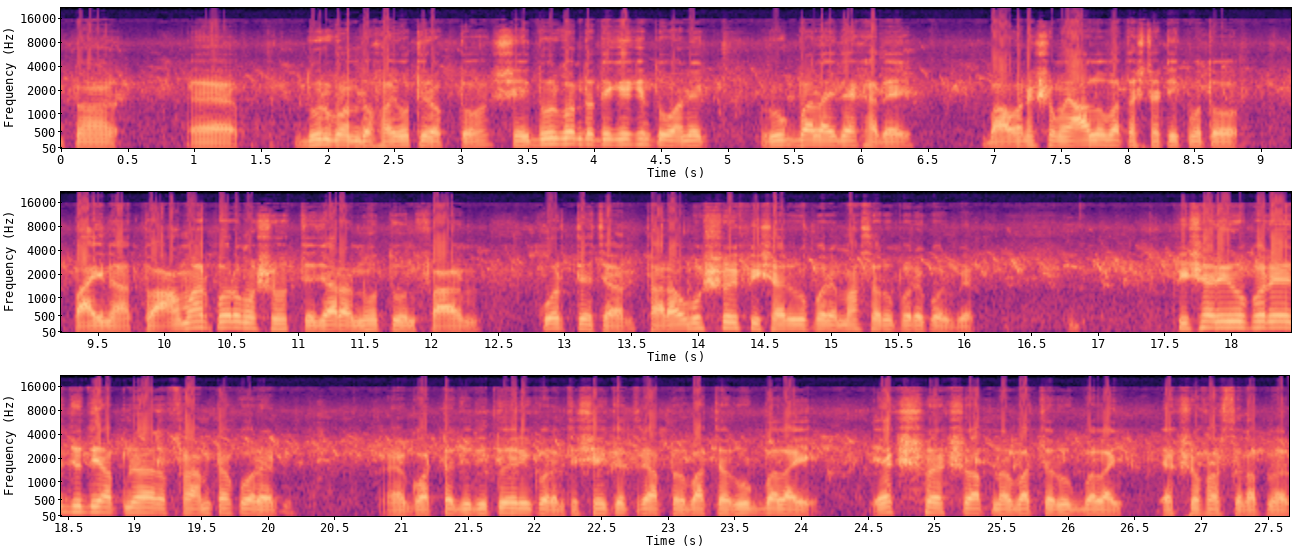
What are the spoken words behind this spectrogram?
আপনার দুর্গন্ধ হয় অতিরিক্ত। সেই দুর্গন্ধ থেকে কিন্তু অনেক রোগবালাই দেখা দেয়। বা অনেক সময় আলো বাতাসটা ঠিকমতো পায় না। তো আমার পরামর্শ হচ্ছে, যারা নতুন ফার্ম করতে চান, তারা অবশ্যই ফিশারির উপরে, মাছের উপরে করবে। ফিশারির উপরে যদি আপনার ফার্মটা করেন ঘরটা যদি তৈরি করেন, তো সেই ক্ষেত্রে আপনার বাচ্চা রোগবালাই একশো একশো আপনার বাচ্চা রোগবালাই একশো পার্সেন্ট আপনার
